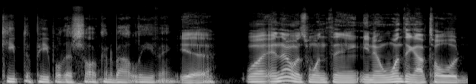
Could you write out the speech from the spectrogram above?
keep the people that's talking about leaving. yeah. Well, and that was one thing, you know, one thing I've told,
